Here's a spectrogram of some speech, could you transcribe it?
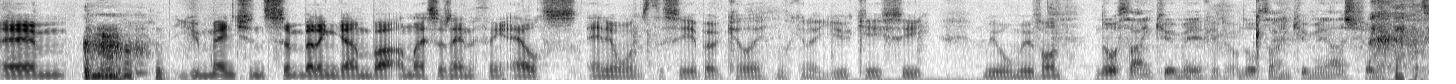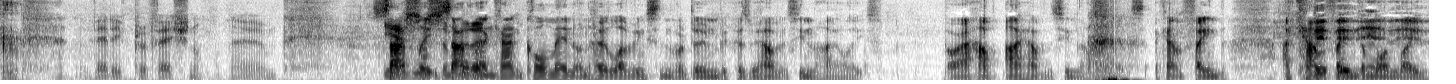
Um, you mentioned St Mirren Gamba. Unless there's anything else anyone wants to say about Killie, looking at you, KC, we will move on. No, thank you, mate. Okey-doke. No, thank you, mate. That's fine. Very professional. Um, Sadly, so St sadly, I can't comment on how Livingston were doing because we haven't seen the highlights, or I have. I haven't seen the highlights. I can't find. I can't They- find they- them online.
